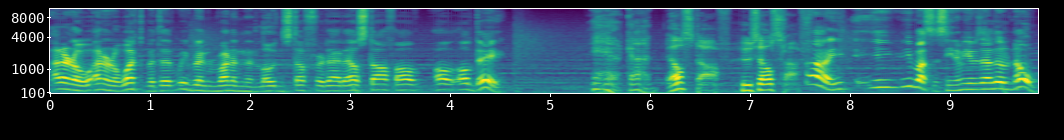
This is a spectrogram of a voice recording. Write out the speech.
I don't know. I don't know what, but uh, we've been running and loading stuff for that Elstoff all, all, all day. Yeah, God, Elstoff. Who's Elstoff? Oh, you, you, you must have seen him. He was that little gnome.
